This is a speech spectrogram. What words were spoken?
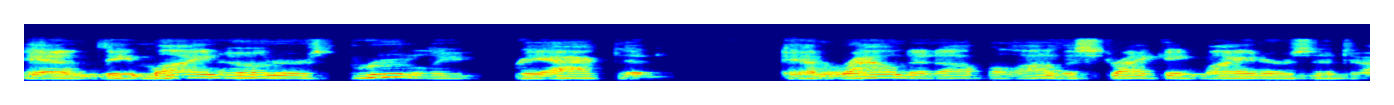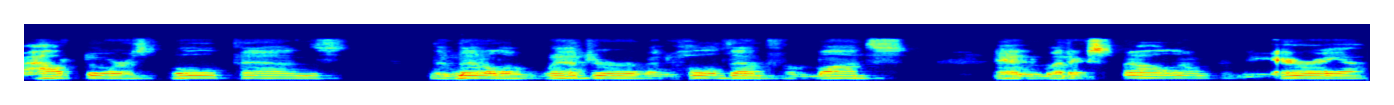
And the mine owners brutally reacted and rounded up a lot of the striking miners into outdoors bullpens in the middle of winter and hold them for months and would expel them from the area.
